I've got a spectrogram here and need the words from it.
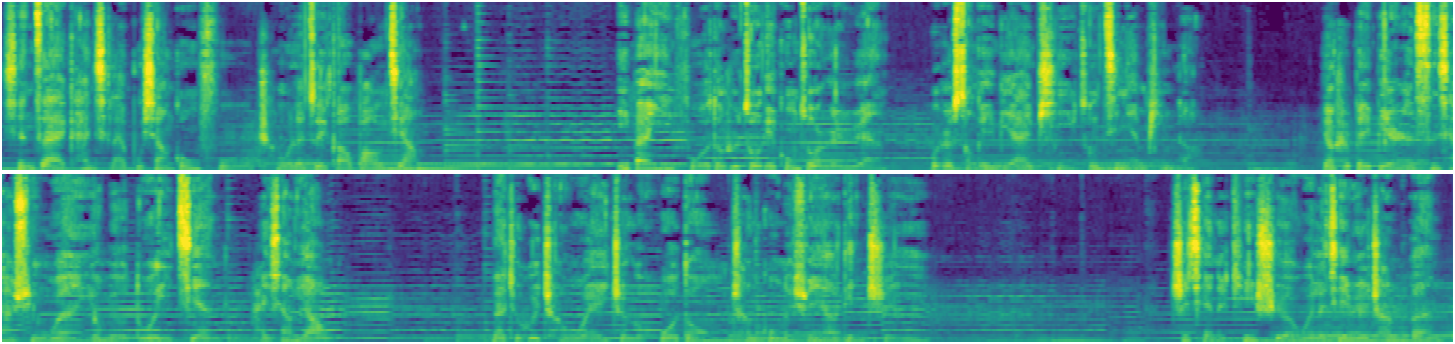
现在看起来不像工服，成为了最高褒奖。一般衣服都是做给工作人员或者送给 VIP 做纪念品的，要是被别人私下询问有没有多一件，还想要。那就会成为整个活动成功的炫耀点之一。之前的 T 恤为了节约成本，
